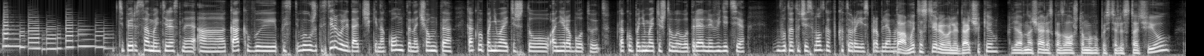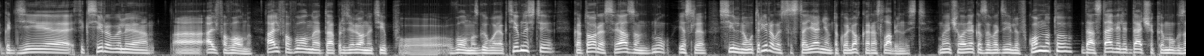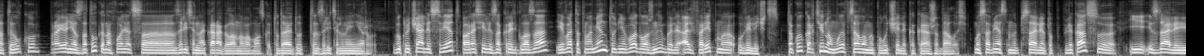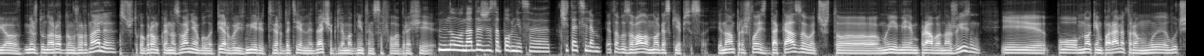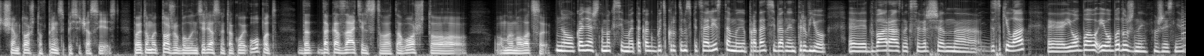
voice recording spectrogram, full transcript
Теперь самое интересное, а как вы вы уже тестировали датчики на ком-то, на чем-то? Как вы понимаете, что они работают? Как вы понимаете, что вы вот реально видите вот эту часть мозга, в которой есть проблемы? Да, мы тестировали датчики. Я вначале сказал, что мы выпустили статью, где фиксировали а, альфа-волны. Альфа-волны — это определенный тип волн мозговой активности, который связан, ну, если сильно утрировать, с состоянием такой легкой расслабленности. Мы человека заводили в комнату, да, ставили датчик ему к затылку. В районе затылка находится зрительная кора головного мозга, туда идут зрительные нервы. Выключали свет, попросили закрыть глаза, и в этот момент у него должны были альфа-ритмы увеличиться. Такую картину мы в целом и получили, как и ожидалось. Мы совместно написали эту публикацию и издали ее в международном журнале. Что такое громкое название было? Первый в мире твердотельный датчик для магнитоэнцефалографии. Ну, надо же запомниться читателям. Это вызывало много скепсиса. И нам пришлось доказывать, что мы имеем право на жизнь, и по многим параметрам мы лучше, чем то, что в принципе сейчас есть. Поэтому это тоже был интересный такой опыт, до- доказательство того, что мы молодцы. Ну, конечно, Максим, это как быть крутым специалистом и продать себя на интервью. Э, два разных совершенно скилла, э, и, оба, и оба нужны в жизни.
